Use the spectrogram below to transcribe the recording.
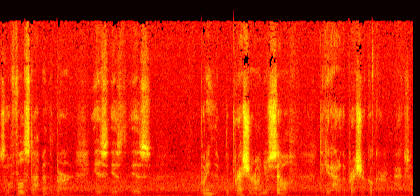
So a full stop in the burn is is is putting the, the pressure on yourself to get out of the pressure cooker, actually.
